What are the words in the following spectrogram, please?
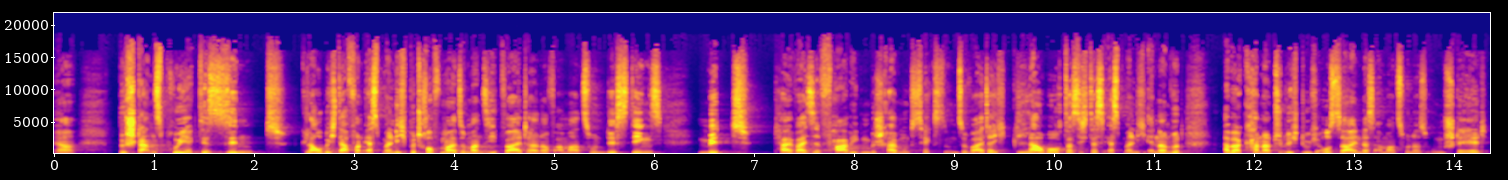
Ja, Bestandsprojekte sind, glaube ich, davon erstmal nicht betroffen. Also man sieht weiterhin auf Amazon Listings mit teilweise farbigen Beschreibungstexten und so weiter. Ich glaube auch, dass sich das erstmal nicht ändern wird, aber kann natürlich durchaus sein, dass Amazon das umstellt.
